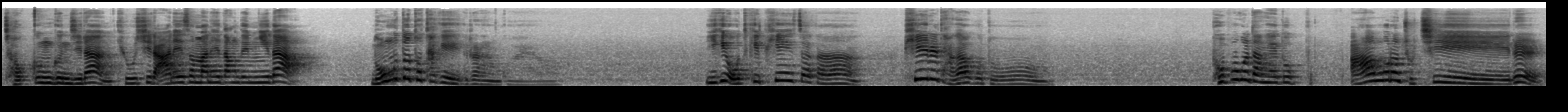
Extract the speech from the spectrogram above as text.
접근금지란 교실 안에서만 해당됩니다. 너무 떳떳하게 얘기를 하는 거예요. 이게 어떻게 피해자가 피해를 당하고도 보복을 당해도 아무런 조치를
